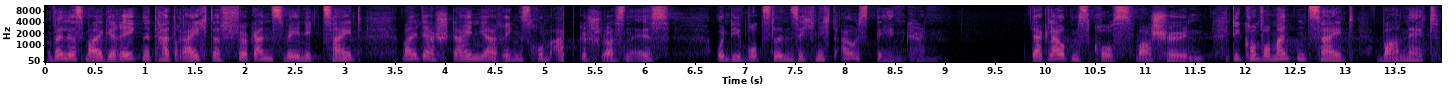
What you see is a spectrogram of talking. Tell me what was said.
Und wenn es mal geregnet hat, reicht das für ganz wenig Zeit, weil der Stein ja ringsrum abgeschlossen ist und die Wurzeln sich nicht ausdehnen können. Der Glaubenskurs war schön, die Konformantenzeit war nett,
